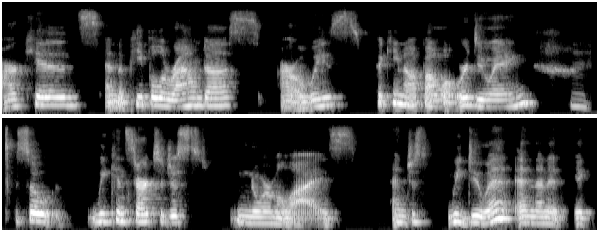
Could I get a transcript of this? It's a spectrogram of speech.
our kids and the people around us are always picking up on what we're doing. Mm. So we can start to just normalize and just we do it and then it, it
